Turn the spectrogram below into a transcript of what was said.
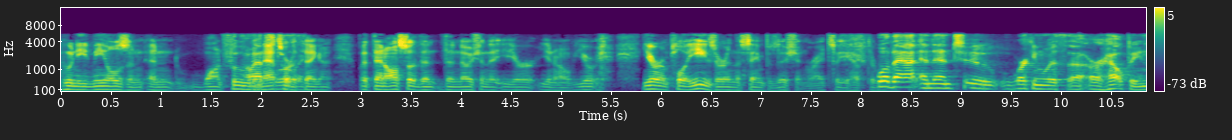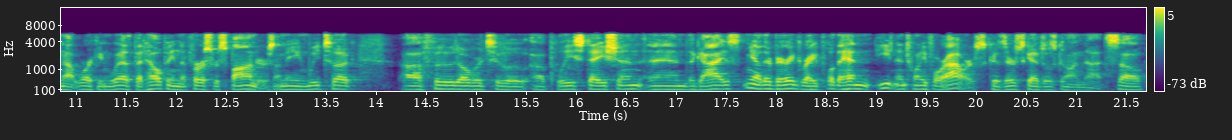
who need meals and and want food oh, and that sort of thing. But then also the the notion that your you know your your employees are in the same position, right? So you have to well that and then too working with uh, or helping, not working with, but helping the first responders. I mean, we took uh, food over to a, a police station, and the guys, you know, they're very grateful. They hadn't eaten in 24 hours because their schedule's gone nuts. So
